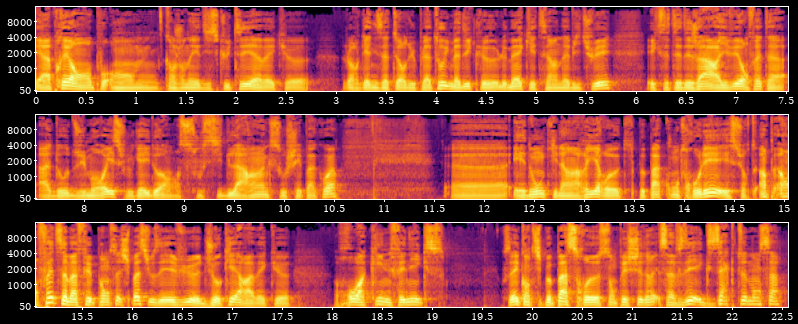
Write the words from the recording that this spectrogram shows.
et après, quand j'en ai discuté avec l'organisateur du plateau, il m'a dit que le, mec était un habitué et que c'était déjà arrivé en fait à, d'autres humoristes. Le gars, il doit avoir un souci de larynx ou je sais pas quoi. Euh, et donc il a un rire qu'il peut pas contrôler et surtout en fait ça m'a fait penser je sais pas si vous avez vu Joker avec Joaquin Phoenix. Vous savez, quand il peut pas s'empêcher de rire, ça faisait exactement ça.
